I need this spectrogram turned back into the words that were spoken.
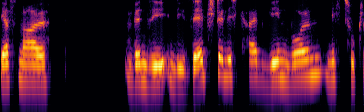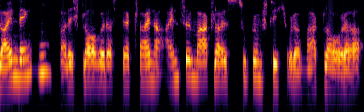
erstmal wenn Sie in die Selbstständigkeit gehen wollen, nicht zu klein denken, weil ich glaube, dass der kleine Einzelmakler ist zukünftig oder Makler oder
